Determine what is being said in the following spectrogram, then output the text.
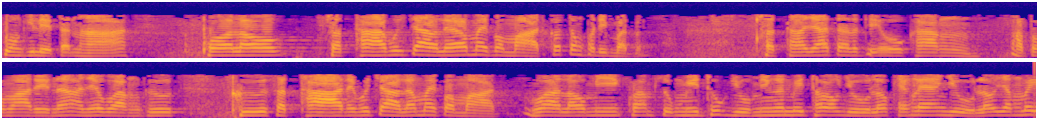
พ่วงกิเลสตัณหา พอเราศรัทธาพระเจ้าแล้วไม่ประมาทก็ต้องปฏิบัติศรัทธายะจารติโอคัง อัปมาเดนะอัญญวังคือ คือศรัทธาในพระเจ้าแล้วไม่ประมาท ว่าเรามีความสุขมีทุกข์อยู่ มีเงินมีทองอยู่ เราแข็งแรงอยู่ เรายังไม่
